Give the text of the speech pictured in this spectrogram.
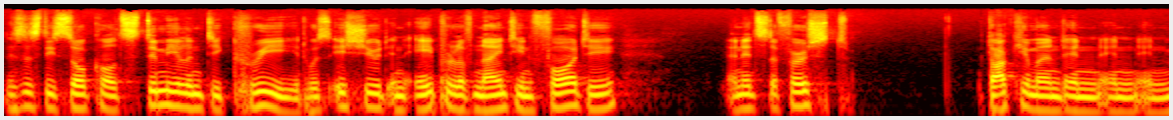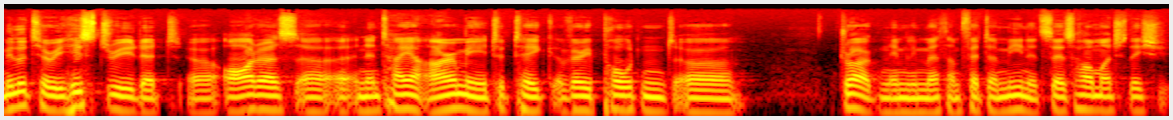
This is the so-called stimulant decree. It was issued in April of 1940, and it's the first document in, in, in military history that uh, orders uh, an entire army to take a very potent uh, drug, namely methamphetamine. It says how much they, sh-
